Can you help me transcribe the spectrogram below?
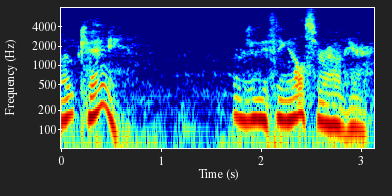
Okay. There's anything else around here?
